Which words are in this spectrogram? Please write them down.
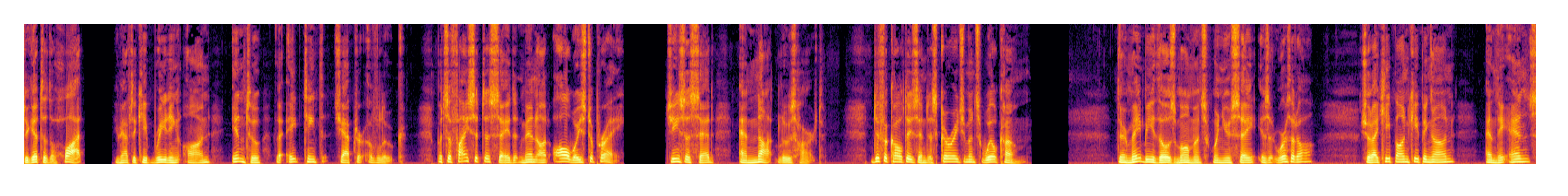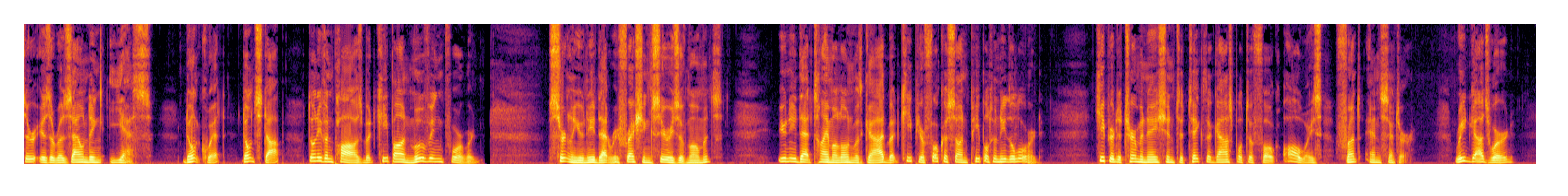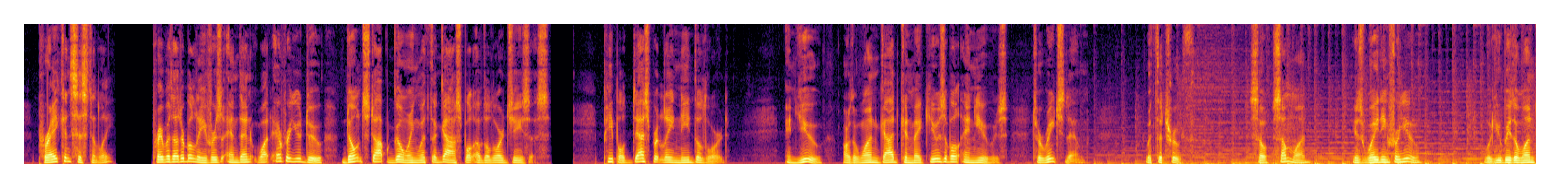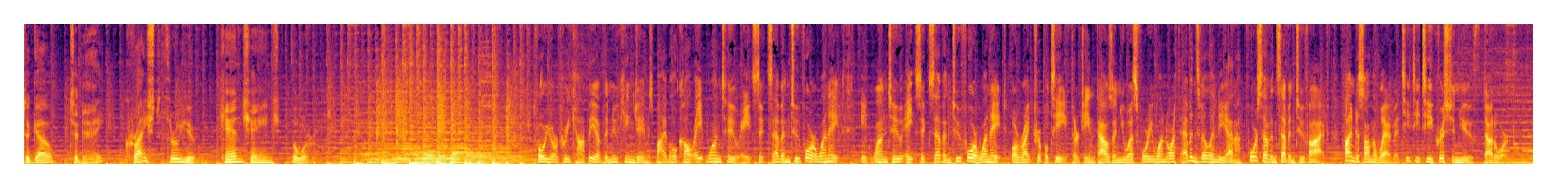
To get to the what, you have to keep reading on into the 18th chapter of Luke. But suffice it to say that men ought always to pray. Jesus said, and not lose heart. Difficulties and discouragements will come. There may be those moments when you say, is it worth it all? Should I keep on keeping on? And the answer is a resounding yes. Don't quit. Don't stop. Don't even pause, but keep on moving forward. Certainly you need that refreshing series of moments. You need that time alone with God, but keep your focus on people who need the Lord. Keep your determination to take the gospel to folk always front and center. Read God's Word, pray consistently, pray with other believers, and then whatever you do, don't stop going with the gospel of the Lord Jesus. People desperately need the Lord, and you are the one God can make usable and use to reach them with the truth. So someone is waiting for you. Will you be the one to go today? Christ through you can change the world. For your free copy of the New King James Bible, call 812-867-2418, 812-867-2418, or write Triple T, 13000 US 41 North, Evansville, Indiana, 47725. Find us on the web at tttchristianyouth.org.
